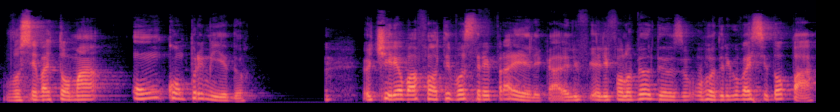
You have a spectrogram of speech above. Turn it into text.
você vai tomar um comprimido. Eu tirei uma foto e mostrei para ele, cara. Ele, ele falou, meu Deus, o Rodrigo vai se dopar.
